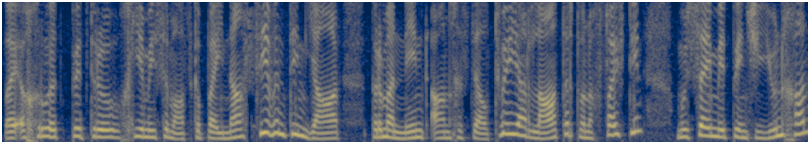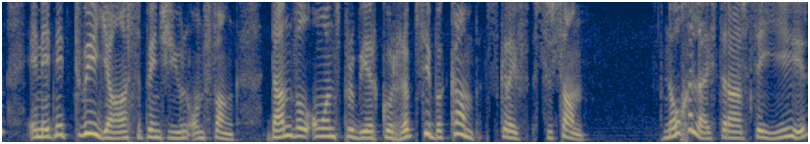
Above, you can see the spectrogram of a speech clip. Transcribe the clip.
by 'n groot petrochemiese maatskappy. Na 17 jaar permanent aangestel. 2 jaar later, 2015, moes sy met pensioen gaan en het net 2 jaar se pensioen ontvang. Dan wil ons probeer korrupsie bekamp, skryf Susan. Nog 'n luisteraar sê hier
